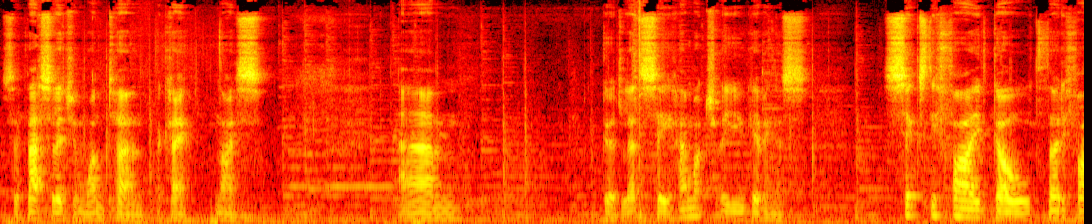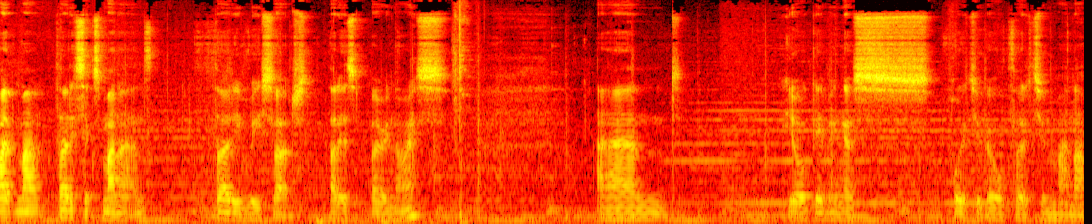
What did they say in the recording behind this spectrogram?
So vassalage in one turn. Okay, nice. Um, good. Let's see. How much are you giving us? 65 gold, 35 man 36 mana, and 30 research. That is very nice. And you're giving us 42 gold, 32 mana.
